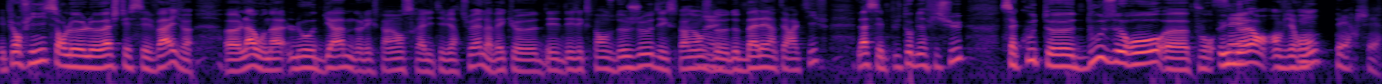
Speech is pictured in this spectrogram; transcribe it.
Et puis on finit sur le, le HTC Vive, euh, là où on a le haut de gamme de l'expérience réalité virtuelle avec euh, des, des expériences de jeu, des expériences de, Ouais. de ballet interactif. Là, c'est plutôt bien fichu. Ça coûte euh, 12 euros euh, pour une heure environ. Hyper cher.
